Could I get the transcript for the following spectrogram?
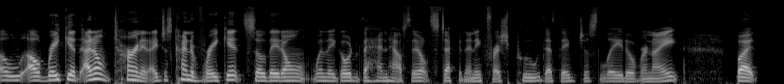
I'll, I'll rake it. I don't turn it. I just kind of rake it so they don't, when they go to the hen house, they don't step in any fresh poo that they've just laid overnight. But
